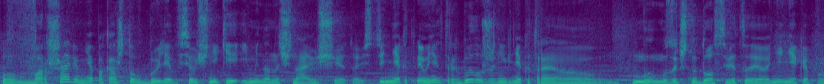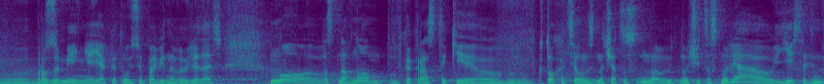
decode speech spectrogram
В Варшаве у меня пока что были все ученики именно начинающие. То есть у некоторых был уже некоторый э, музычный досвід, э, некое разумение, как это все повинно выглядать. Но в основном как раз-таки э, кто хотел начаться, научиться с нуля, есть один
